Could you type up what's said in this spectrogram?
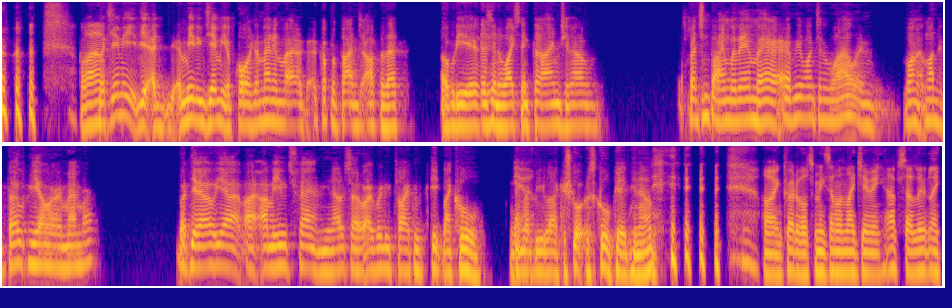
wow. But Jimmy, yeah, meeting Jimmy, of course, I met him uh, a couple of times after that over the years in the Whitesnake Times, you know. Spent some time with him every once in a while and one, one in Tokyo, I remember but you know, yeah, I, am a huge fan, you know, so I really try to keep my cool. Yeah. And not be like a school, a school kid, you know. oh, incredible to meet someone like Jimmy. Absolutely.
